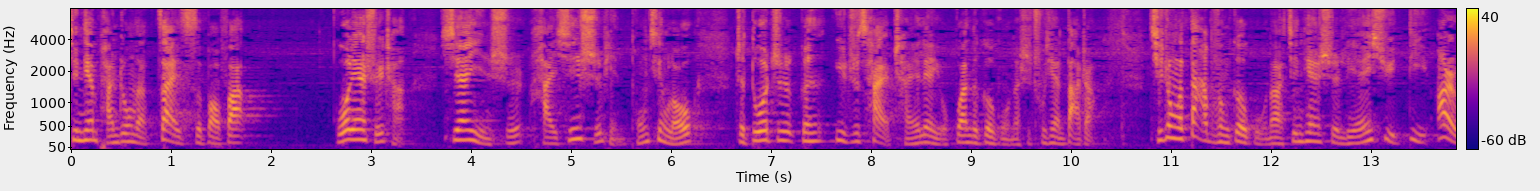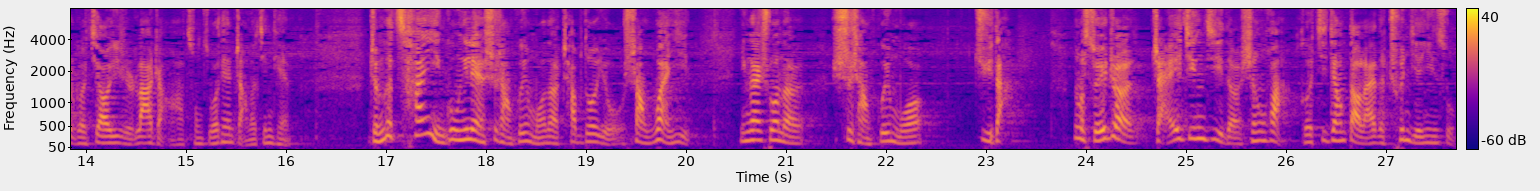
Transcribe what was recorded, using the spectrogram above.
今天盘中呢再次爆发，国联水产、西安饮食、海鑫食品、同庆楼这多只跟预制菜产业链有关的个股呢是出现大涨，其中的大部分个股呢今天是连续第二个交易日拉涨啊，从昨天涨到今天，整个餐饮供应链市场规模呢差不多有上万亿，应该说呢市场规模巨大。那么随着宅经济的深化和即将到来的春节因素。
